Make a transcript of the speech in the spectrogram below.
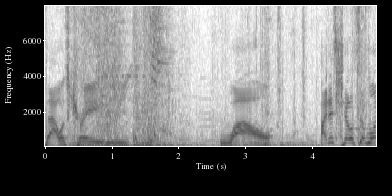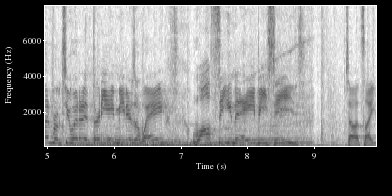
That was crazy. Wow. I just killed someone from 238 meters away while singing the ABCs. So it's like,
